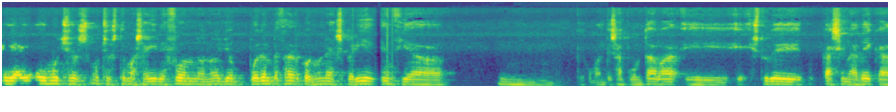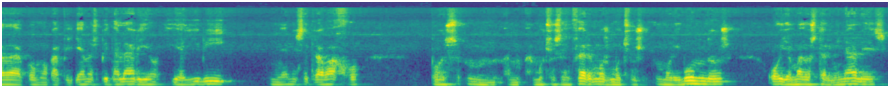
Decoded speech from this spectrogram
Hay, hay, hay, muchos, muchos temas ahí de fondo, ¿no? Yo puedo empezar con una experiencia mmm, que como antes apuntaba, eh, estuve casi una década como capellán hospitalario y allí vi en ese trabajo pues, mm, a muchos enfermos, muchos moribundos o llamados terminales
